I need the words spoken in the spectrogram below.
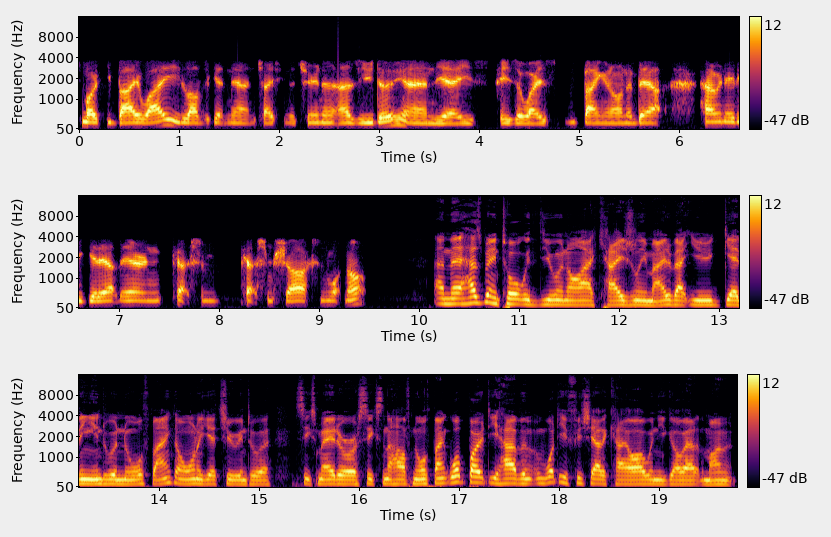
Smoky Bay way. He loves getting out and chasing the tuna as you do. And yeah, he's he's always banging on about how we need to get out there and catch some catch some sharks and whatnot. And there has been talk with you and I occasionally, mate, about you getting into a North Bank. I want to get you into a six metre or a six and a half North Bank. What boat do you have, and what do you fish out of KI when you go out at the moment?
